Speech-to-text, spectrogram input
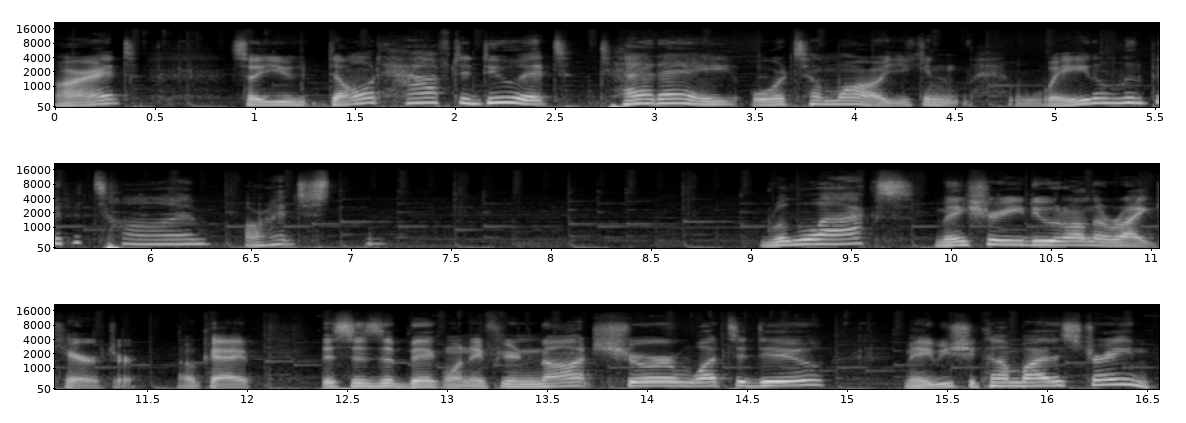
All right. So you don't have to do it today or tomorrow. You can wait a little bit of time. All right. Just relax. Make sure you do it on the right character. Okay. This is a big one. If you're not sure what to do, maybe you should come by the stream.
